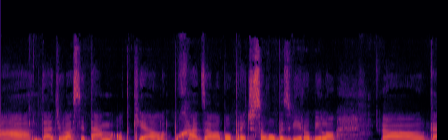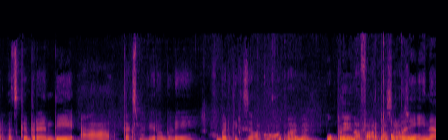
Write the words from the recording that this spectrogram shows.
a dať vlastne tam, odkiaľ pochádzalo, alebo prečo sa vôbec vyrobilo uh, karpatské brandy a tak sme vyrobili Hubert XL. Ochutnajme. Úplne iná farba zrazu. Úplne iná,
